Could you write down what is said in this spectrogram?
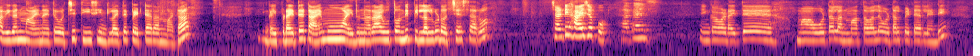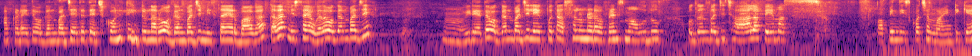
అవి కానీ మా ఆయన అయితే వచ్చి తీసి ఇంట్లో అయితే పెట్టారనమాట ఇంకా ఇప్పుడైతే టైము ఐదున్నర అవుతుంది. పిల్లలు కూడా వచ్చేసారు. చంటి హాయ్ చెప్పు. ఇంకా వాడైతే మా హోటల్ అని మా అత్త వాళ్ళే హోటల్ పెట్టారులేండి. అక్కడైతే ఒగ్గన్ బజ్జీ అయితే తెచ్చుకొని తింటున్నారు. ఒగ్గన్ బజ్జీ మిస్ అయ్యారు బాగా. కదా మిస్ అయ్యావు కదా ఒగ్గన్ బజ్జీ? వీడైతే ఒగ్గన్ బజ్జీ లేకపోతే అస్సలు ఉండడు ఫ్రెండ్స్ మా ఊళ్ళు ఒగ్గన్ బజ్జీ చాలా ఫేమస్ పప్పిని తీసుకొచ్చాం మా ఇంటికే.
